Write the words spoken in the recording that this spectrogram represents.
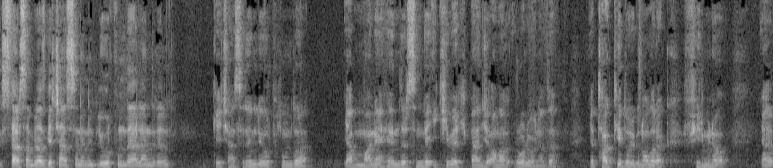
istersen biraz geçen senenin Liverpool'unu değerlendirelim. Geçen sene Liverpool'unda ya Mane, Henderson ve iki bek bence ana rol oynadı. Ya taktiğe de uygun olarak Firmino yani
